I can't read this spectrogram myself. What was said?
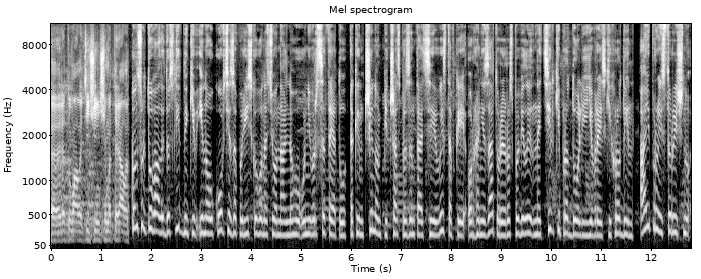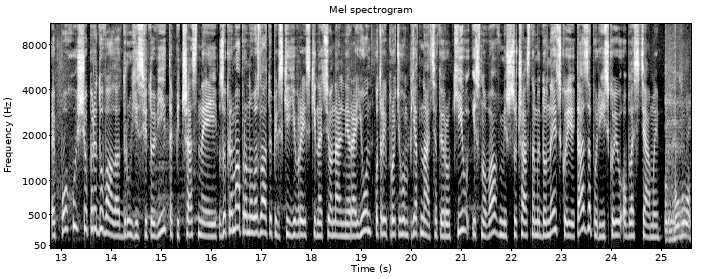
е, рятували ті чи інші матеріали. Консультували дослідників і науковці Запорізького національного університету. Таким чином, під час презентації виставки організатори розповіли не тільки про долі єврейських родин, а й про історичну епоху, що передувала Другій світовій та під час неї, зокрема про Новозлатопільський єврейський національний район, котрий протягом 15 років існував між сучасними Донецькою та Запорізькою областями. Було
